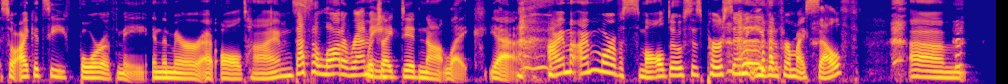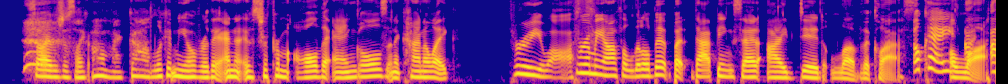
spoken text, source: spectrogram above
So I could see four of me in the mirror at all times. That's a lot of Remy. which I did not like. Yeah, I'm I'm more of a small doses person, even for myself. Um, so I was just like, oh my god, look at me over there, and it was just from all the angles, and it kind of like threw you off. threw me off a little bit. But that being said, I did love the class. Okay. a lot. I,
